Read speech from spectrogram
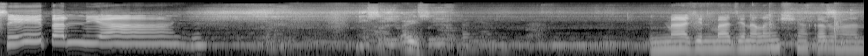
Si. Masaya, Ay. Imagine, imagine na lang siya karon.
